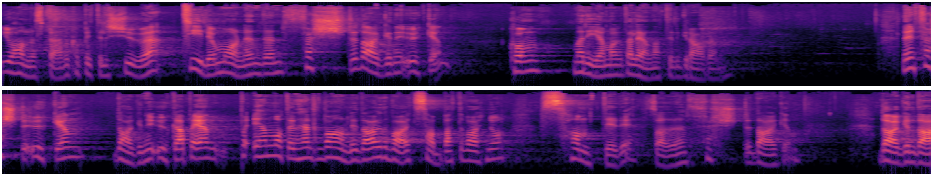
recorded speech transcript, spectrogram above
Johannesbrevet kapittel 20 tidlig om morgenen den første dagen i uken kom Maria Magdalena til graven. Den første uken, dagen i uka på en, på en måte en helt vanlig dag. Det var ikke sabbat. det var ikke noe. Samtidig så er det den første dagen. Dagen da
